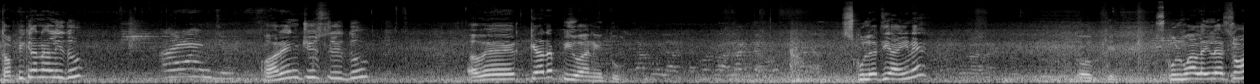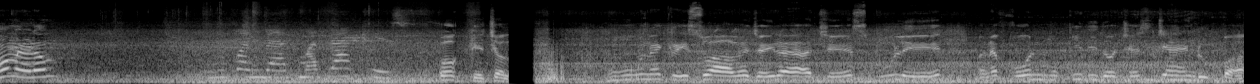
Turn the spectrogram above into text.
ટોપિકાના લીધું? ઓરેન્જ જ્યુસ લીધું? હવે ક્યારે પીવાની તું? સ્કૂલેથી આવીને? ઓકે. સ્કૂલમાં લઈ લેશો હો, મેડમ? ઓકે, ચલો. હું ને ક્રિસો હવે જઈ રહ્યા છે સ્કૂલે અને ફોન મૂકી દીધો છે સ્ટેન્ડ ઉપર.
